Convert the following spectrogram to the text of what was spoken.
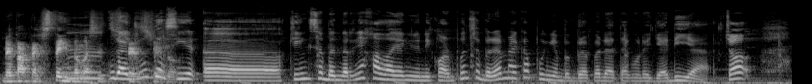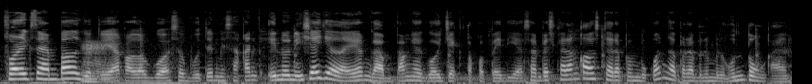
beta testing hmm, masih nggak juga itu. sih uh, King. Sebenarnya kalau yang unicorn pun sebenarnya mereka punya beberapa data yang udah jadi ya. Cok for example gitu hmm. gitu ya kalau gue sebutin misalkan Indonesia aja lah yang gampang ya Gojek Tokopedia. Sampai sekarang kalau secara pembukuan nggak pernah benar-benar untung kan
